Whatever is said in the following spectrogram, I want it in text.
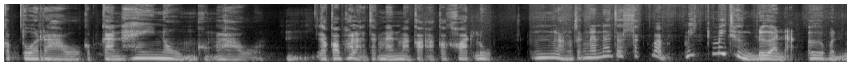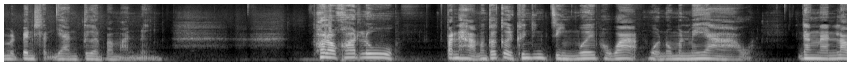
กับตัวเรากับการให้นมของเราแล้วก็พอหลังจากนั้นมาก็อะก็คลอดลูกหลังจากนั้นน่าจะสักแบบไม่ไม่ถึงเดือนอะ่ะเออเหมือนมันเป็นสัญญาณเตือนประมาณหนึ่ง พอเราคลอดลูกปัญหามันก็เกิดขึ้นจริง ๆ เว้ยเพราะว่าหัวนมมันไม่ยาว ดังนั้นเรา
